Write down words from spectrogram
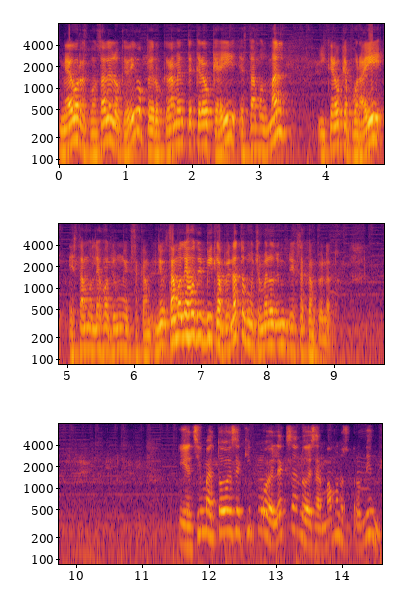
me hago responsable de lo que digo, pero realmente creo que ahí estamos mal y creo que por ahí estamos lejos de un estamos lejos de un bicampeonato, mucho menos de un hexacampeonato. Y encima de todo ese equipo del Exa lo desarmamos nosotros mismos.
